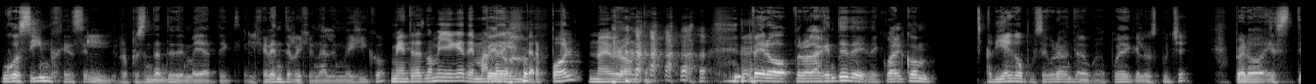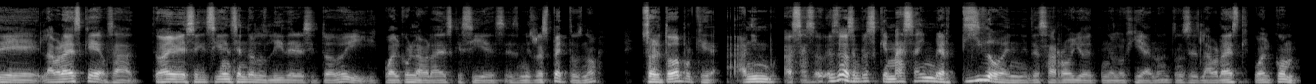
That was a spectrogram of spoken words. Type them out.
Hugo Sim, que es el representante de Mediatek, el gerente regional en México. Mientras no me llegue demanda de Interpol, no hay bronca. pero, pero la gente de, de Qualcomm, Diego, pues seguramente puede que lo escuche. Pero este, la verdad es que, o sea, todavía siguen siendo los líderes y todo, y, Qualcomm la verdad es que sí es, mis respetos, ¿no? Sobre todo porque han, es de las empresas que más ha invertido en desarrollo de tecnología, ¿no? Entonces, la verdad es que Qualcomm,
